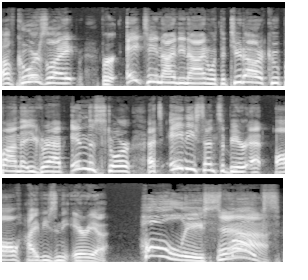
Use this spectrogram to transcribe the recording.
of Coors Light for 18.99 with the $2 coupon that you grab in the store. That's 80 cents a beer at all Hy-Vees in the area. Holy smokes! Yeah.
